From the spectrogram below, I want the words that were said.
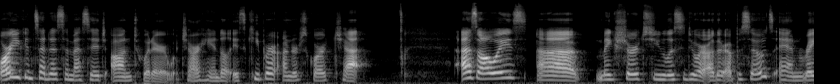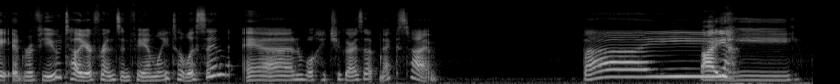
or you can send us a message on twitter which our handle is keeper underscore chat as always, uh, make sure to listen to our other episodes and rate and review. Tell your friends and family to listen, and we'll hit you guys up next time. Bye. Bye.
